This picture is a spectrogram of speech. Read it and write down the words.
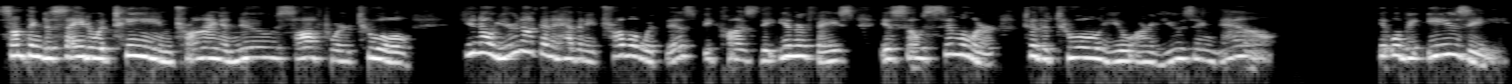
Something to say to a team trying a new software tool. You know, you're not going to have any trouble with this because the interface is so similar to the tool you are using now. It will be easy.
